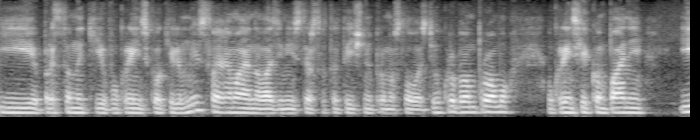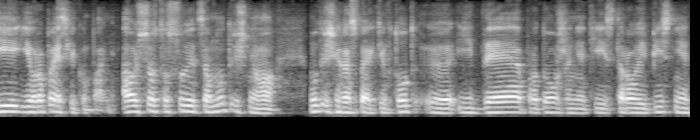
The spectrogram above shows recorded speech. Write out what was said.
і представників українського керівництва. Я маю на увазі Міністерства стратегічної промисловості Укроборонпрому, українських компаній і європейських компаній. А ось що стосується внутрішнього внутрішніх аспектів, тут е, йде продовження тієї старої пісні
